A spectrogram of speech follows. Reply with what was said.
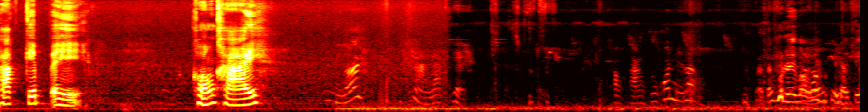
พักเก็บไอของขายเลยน่ารักแท้เอาทางทุกคนนี่ล่ะแต่พูดเลยบอกว่ากี่นาที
